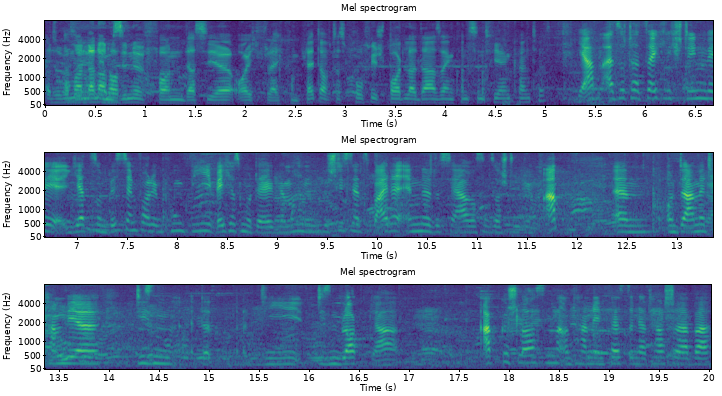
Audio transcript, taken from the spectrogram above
also wo Also man dann im Sinne von, dass ihr euch vielleicht komplett auf das Profisportler-Dasein konzentrieren könntet? Ja, also tatsächlich stehen wir jetzt so ein bisschen vor dem Punkt, wie, welches Modell. Wir machen, wir schließen jetzt beide Ende des Jahres unser Studium ab. Ähm, und damit haben wir diesen, die, diesen Block ja, abgeschlossen und haben den fest in der Tasche. Aber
